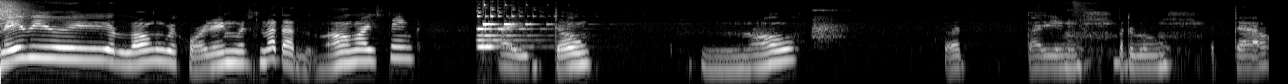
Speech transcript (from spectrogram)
maybe a long recording, but it's not that long, I think. I don't know. But but boom, but down.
